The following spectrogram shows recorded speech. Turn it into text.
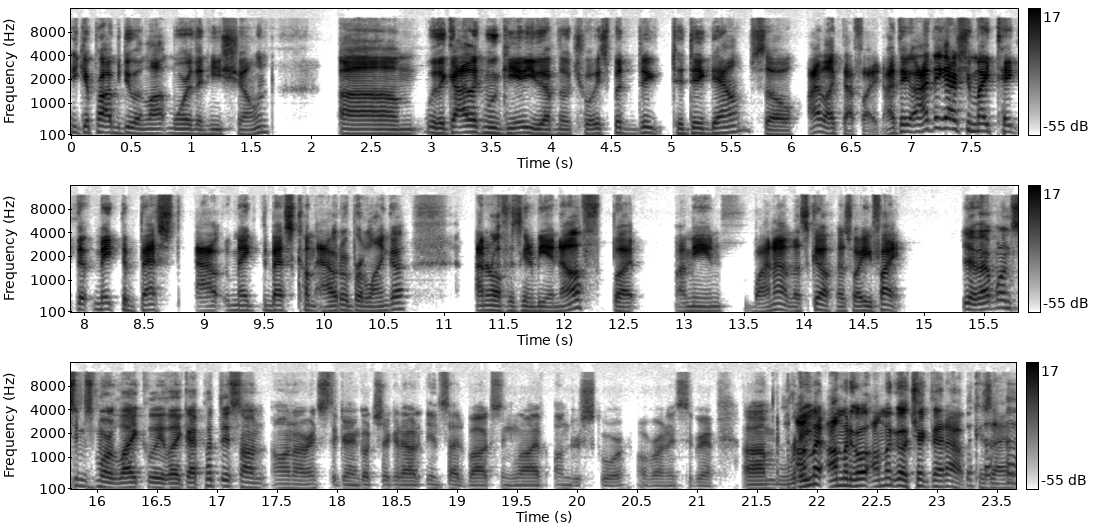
he could probably do a lot more than he's shown. Um, with a guy like Munguia, you have no choice but to dig, to dig down. So I like that fight. I think I think I actually might take the make the best out make the best come out of Berlanga. I don't know if it's going to be enough, but I mean, why not? Let's go. That's why you fight. Yeah, that one seems more likely. Like I put this on on our Instagram. Go check it out. Inside Boxing Live underscore over on Instagram. Um, I'm gonna, I'm gonna go. I'm gonna go check that out because I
